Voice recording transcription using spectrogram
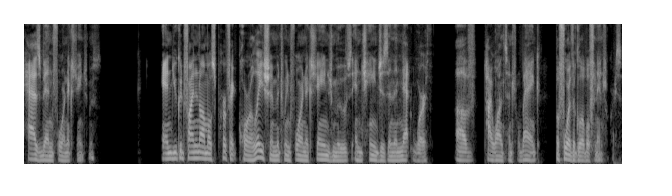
has been foreign exchange moves. And you could find an almost perfect correlation between foreign exchange moves and changes in the net worth of Taiwan Central Bank before the global financial crisis.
